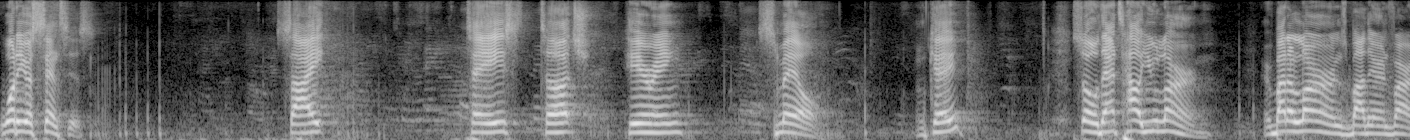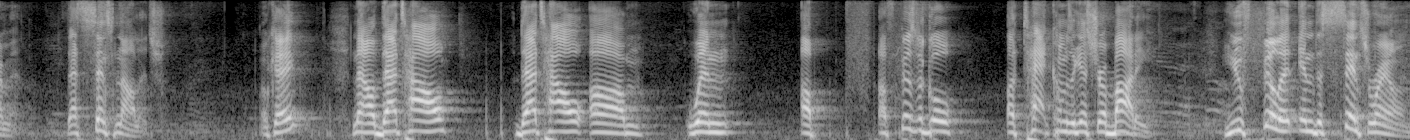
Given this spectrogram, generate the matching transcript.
what are your senses? Sight, taste, touch, hearing, smell. Okay? So that's how you learn. Everybody learns by their environment. That's sense knowledge. Okay? Now that's how that's how um, when a, a physical attack comes against your body, you feel it in the sense realm.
